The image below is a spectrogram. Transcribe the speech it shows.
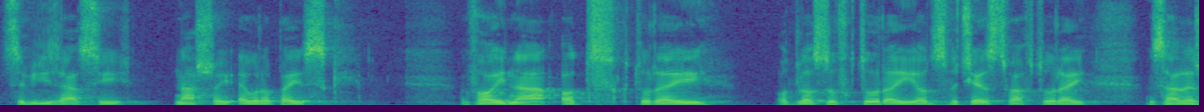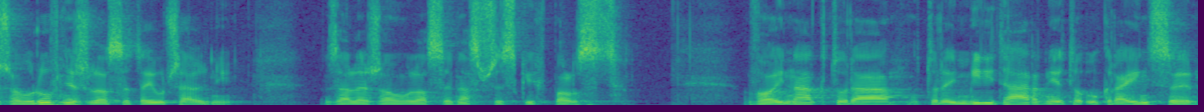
cywilizacji naszej europejskiej. Wojna, od której, od losów której od zwycięstwa, w której zależą również losy tej uczelni, zależą losy nas wszystkich w Polsce. Wojna, która, której militarnie to Ukraińcy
